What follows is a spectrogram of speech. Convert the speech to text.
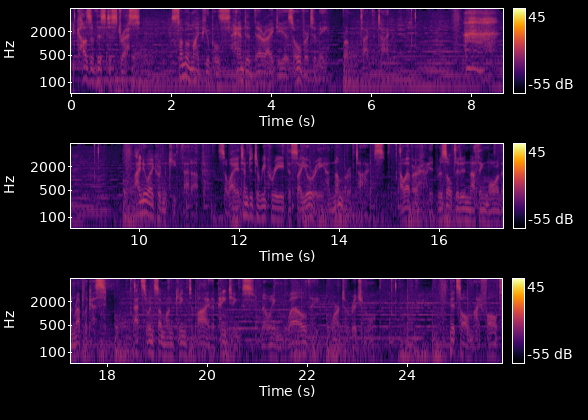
Because of this distress, some of my pupils handed their ideas over to me from time to time. I knew I couldn't keep that up, so I attempted to recreate the Sayuri a number of times. However, it resulted in nothing more than replicas. That's when someone came to buy the paintings, knowing, well, they weren't original. It's all my fault.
